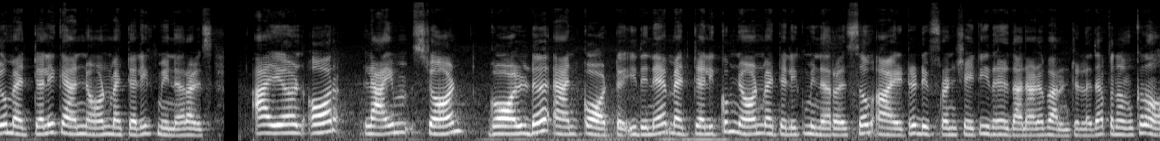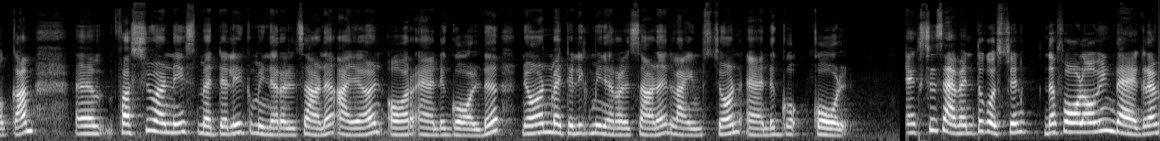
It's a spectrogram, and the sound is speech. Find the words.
into metallic and non metallic minerals iron ore limestone gold and coal ഇതിനെ മെറ്റലിക്കും നോൺ മെറ്റലിക് മിനറൽസും ആയിട്ട് ഡിഫറൻഷ്യേറ്റ് ചെയ്ത് എഴുതാനാണ് പറഞ്ഞിട്ടുള്ളത് അപ്പോൾ നമുക്ക് നോക്കാം first one is metallic minerals ആണ് iron ore and gold non metallic minerals ആണ് limestone and coal Next seventh question. The following diagram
